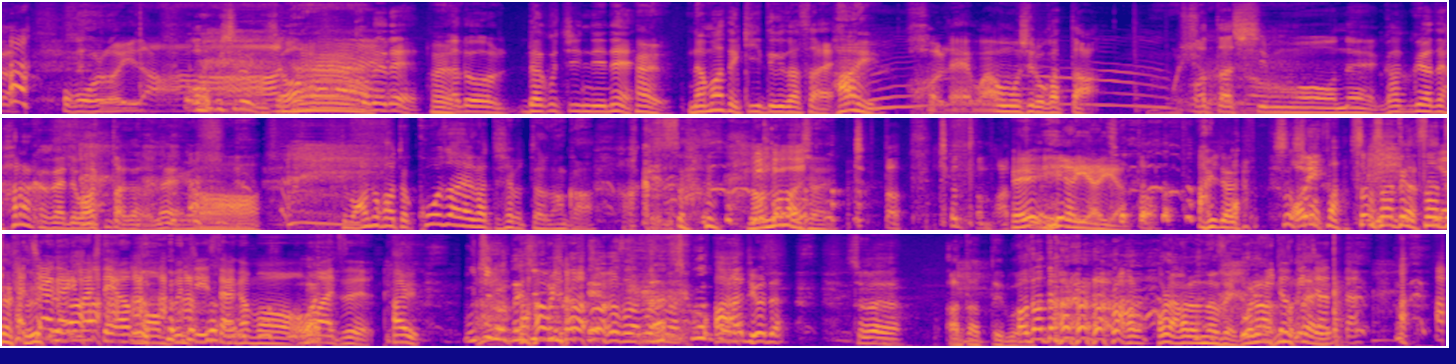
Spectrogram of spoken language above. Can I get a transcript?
おもろいな面白いでしょ？ねこれね、はい。あの楽ちんにね、はい。生で聞いてください、はい。これは面白かった。私もね楽屋で腹抱えて笑ったからね。でもあの方講座上がって喋ったらなんか何の？なんでしょうねちょっとちょっと待って。えいやいやいや。あいやそそそ座って座って立ち上がりましたよ。もう文鎮さんがもう思わず。はい。うちの弟子みたいであ違うだそれは当たってるわ。当たった ほらほらご覧なさいご覧なさい。認めちゃった。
